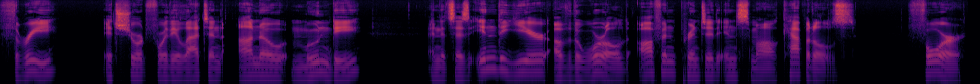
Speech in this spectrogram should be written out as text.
Three, it's short for the Latin Anno Mundi, and it says in the year of the world, often printed in small capitals. Four,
